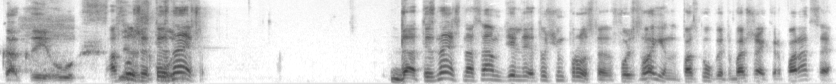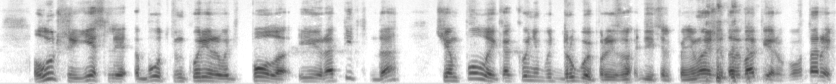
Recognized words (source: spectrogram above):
как и у А слушай, ты знаешь, да, ты знаешь, на самом деле это очень просто. Volkswagen, поскольку это большая корпорация, лучше, если будут конкурировать Пола и Rapid, да, чем Пола и какой-нибудь другой производитель, понимаешь? Это во-первых. Во-вторых,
